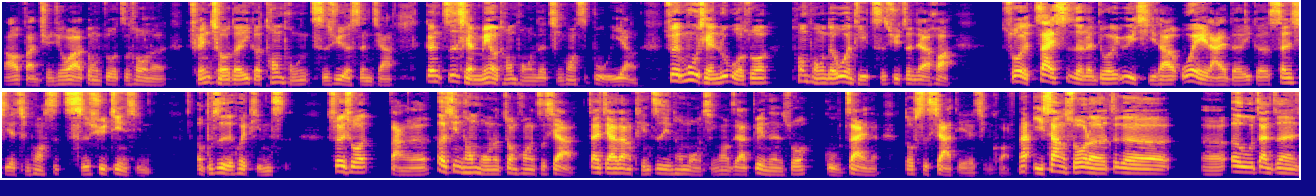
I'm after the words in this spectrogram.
然后反全球化的动作之后呢，全球的一个通膨持续的增加，跟之前没有通膨的情况是不一样。所以目前如果说通膨的问题持续增加的话，所以在世的人就会预期它未来的一个升息的情况是持续进行，而不是会停止。所以说，反而恶性通膨的状况之下，再加上停滞性通膨的情况之下，变成说股债呢都是下跌的情况。那以上说了这个呃俄乌战争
